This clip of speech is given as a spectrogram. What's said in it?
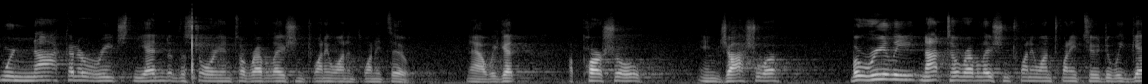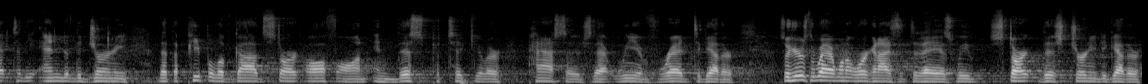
We're not going to reach the end of the story until Revelation 21 and 22. Now, we get a partial in Joshua, but really, not till Revelation 21 22 do we get to the end of the journey that the people of God start off on in this particular passage that we have read together. So here's the way I want to organize it today as we start this journey together.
